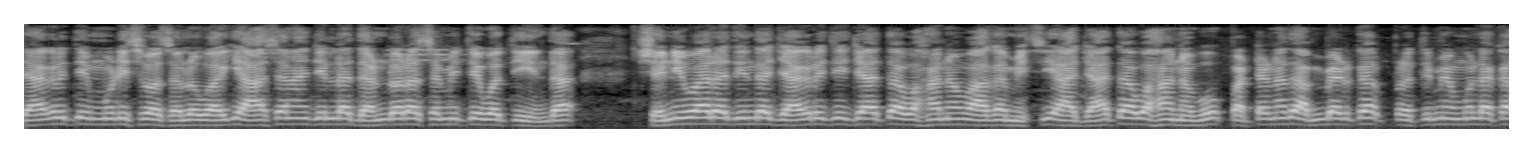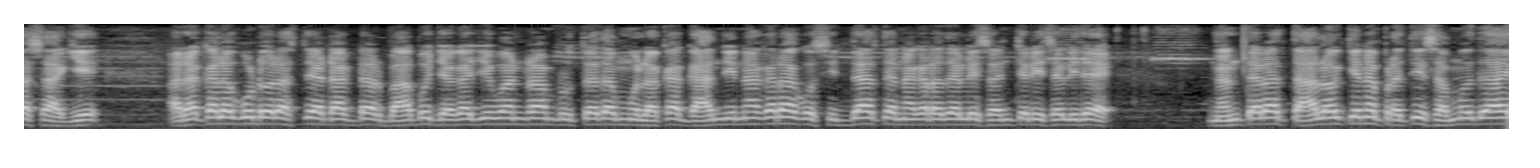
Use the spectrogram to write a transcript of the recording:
ಜಾಗೃತಿ ಮೂಡಿಸುವ ಸಲುವಾಗಿ ಹಾಸನ ಜಿಲ್ಲಾ ದಂಡೋರ ಸಮಿತಿ ವತಿಯಿಂದ ಶನಿವಾರದಿಂದ ಜಾಗೃತಿ ಜಾಥಾ ವಾಹನವು ಆಗಮಿಸಿ, ಆ ಜಾಥಾ ವಾಹನವು ಪಟ್ಟಣದ ಅಂಬೇಡ್ಕರ್ ಪ್ರತಿಮೆ ಮೂಲಕ ಸಾಗಿ, ಅರಕಲಗೂಡು ರಸ್ತೆಯ ಡಾಕ್ಟರ್ ಬಾಬು ಜಗಜೀವನ್ ರಾಮ್ ವೃತ್ತದ ಮೂಲಕ ಗಾಂಧಿನಗರ ಹಾಗೂ ಸಿದ್ಧಾರ್ಥ ನಗರದಲ್ಲಿ ಸಂಚರಿಸಲಿದೆ. ನಂತರ ತಾಲೂಕಿನ ಪ್ರತಿ ಸಮುದಾಯ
